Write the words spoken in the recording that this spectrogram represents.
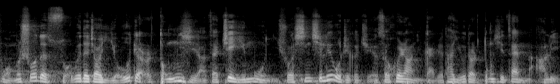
我们说的所谓的叫有点东西啊，在这一幕你说星期六这个角色会让你感觉他有点东西在哪里？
